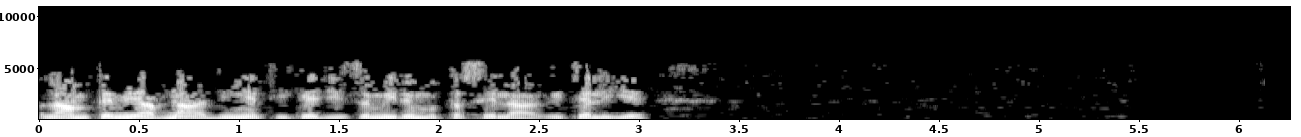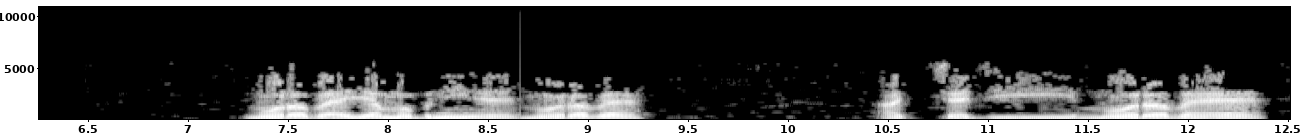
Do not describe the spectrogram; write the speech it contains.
علامتیں بھی آپ نے آ دی ہیں، ٹھیک ہے جی زمیر متصل آ گئی۔ چلیے۔ مورب ہے یا مبنی ہے؟ مورب ہے۔ اچھا جی مورب ہے۔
